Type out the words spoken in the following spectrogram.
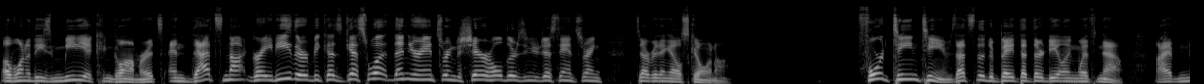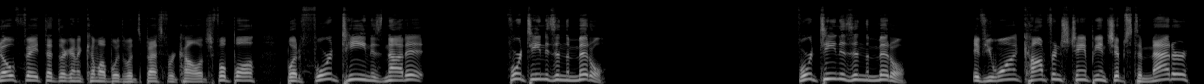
of one of these media conglomerates, and that's not great either because guess what? Then you're answering to shareholders and you're just answering to everything else going on. 14 teams. That's the debate that they're dealing with now. I have no faith that they're going to come up with what's best for college football, but 14 is not it. 14 is in the middle. 14 is in the middle. If you want conference championships to matter,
